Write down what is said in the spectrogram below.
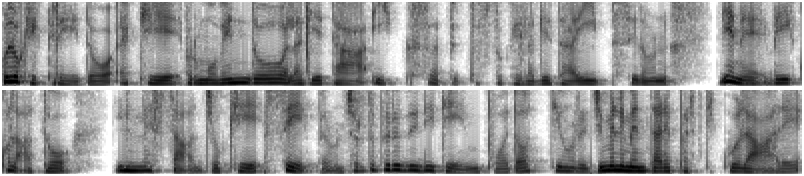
Quello che credo è che promuovendo la dieta X piuttosto che la dieta Y viene veicolato il messaggio che se per un certo periodo di tempo adotti un regime alimentare particolare,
